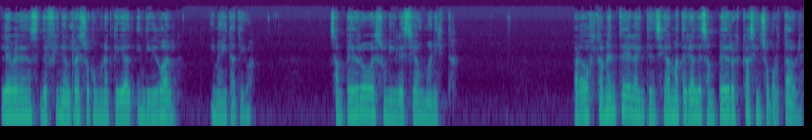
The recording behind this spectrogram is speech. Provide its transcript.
Leverens define el rezo como una actividad individual y meditativa. San Pedro es una iglesia humanista. Paradójicamente, la intensidad material de San Pedro es casi insoportable.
